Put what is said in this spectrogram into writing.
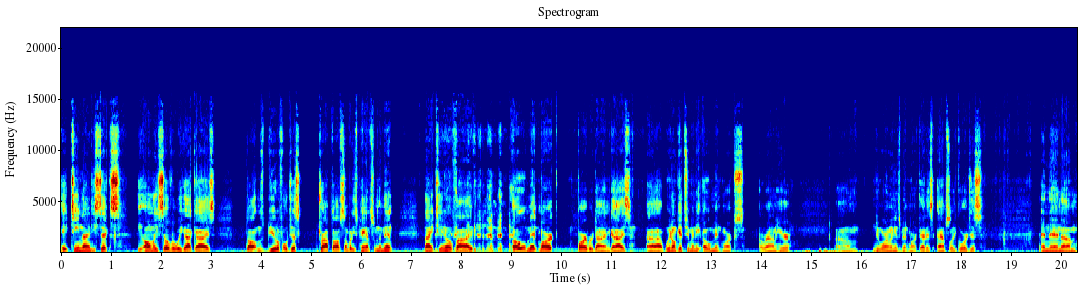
1896. The only silver we got, guys. Dalton's beautiful, just dropped off somebody's pants from the mint. 1905. O mint mark, Barber dime, guys. Uh, we don't get too many O mint marks around here. Um, New Orleans mint mark. That is absolutely gorgeous. And then um,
